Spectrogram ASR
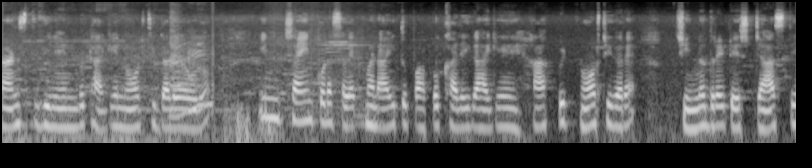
ಕಾಣಿಸ್ತಿದ್ದೀನಿ ಅಂದ್ಬಿಟ್ಟು ಹಾಗೆ ನೋಡ್ತಿದ್ದಾಳೆ ಅವಳು. ಇನ್ನು ಚೈನ್ ಕೂಡ ಸೆಲೆಕ್ಟ್ ಮಾಡಿ ಆಯಿತು ಪಾಪು ಖಾಲಿಗೆ ಹಾಗೆ ಹಾಕ್ಬಿಟ್ಟು ನೋಡ್ತಿದ್ದಾರೆ. ಚಿನ್ನದ ರೇಟ್ ಎಷ್ಟು ಜಾಸ್ತಿ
